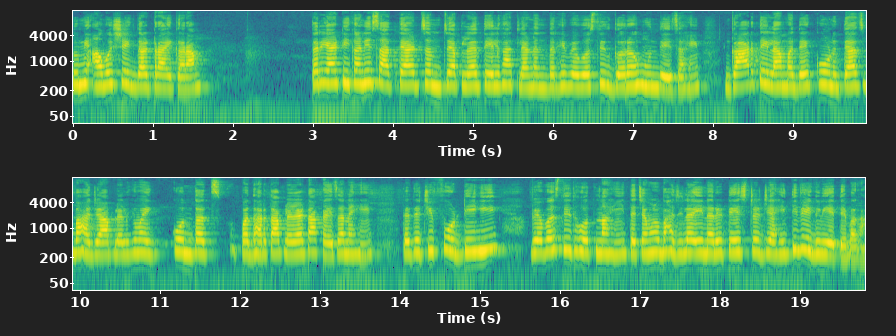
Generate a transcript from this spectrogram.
तुम्ही अवश्य एकदा ट्राय करा. तर या ठिकाणी सात ते आठ चमचे आपल्याला तेल घातल्यानंतर हे व्यवस्थित गरम होऊन द्यायचं आहे. गार तेलामध्ये कोणत्याच भाज्या आपल्याला किंवा कोणताच पदार्थ आपल्याला टाकायचा नाही. तर त्याची फोडणीही व्यवस्थित होत नाही. त्याच्यामुळे भाजीला येणारी टेस्ट जी आहे ती वेगळी येते बघा.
